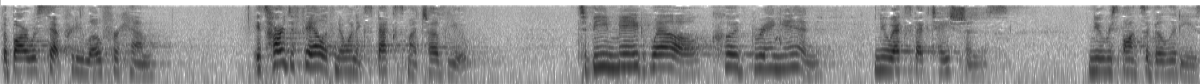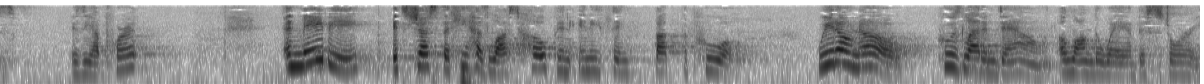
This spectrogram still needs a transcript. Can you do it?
the bar was set pretty low for him. It's hard to fail if no one expects much of you. To be made well could bring in new expectations, new responsibilities. Is he up for it? And maybe it's just that he has lost hope in anything but the pool. We don't know who's let him down along the way of this story.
